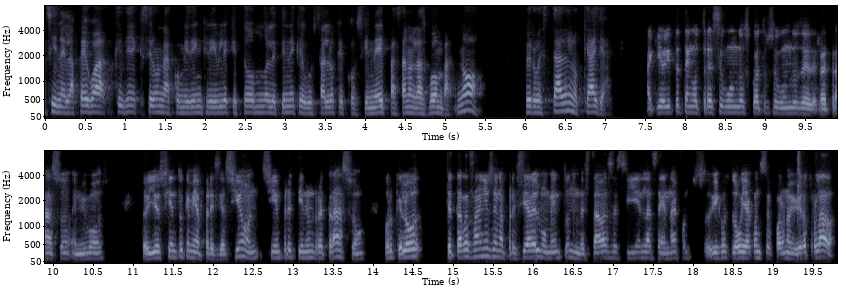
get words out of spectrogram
sin el apego a que tiene que ser una comida increíble, que todo el mundo le tiene que gustar lo que cociné y pasaron las bombas. No, pero estar en lo que haya. Aquí ahorita tengo tres segundos, cuatro segundos de retraso en mi voz, pero yo siento que mi apreciación siempre tiene un retraso, porque luego te tardas años en apreciar el momento en donde estabas así en la cena con tus hijos, luego ya cuando se fueron a vivir a otro lado.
